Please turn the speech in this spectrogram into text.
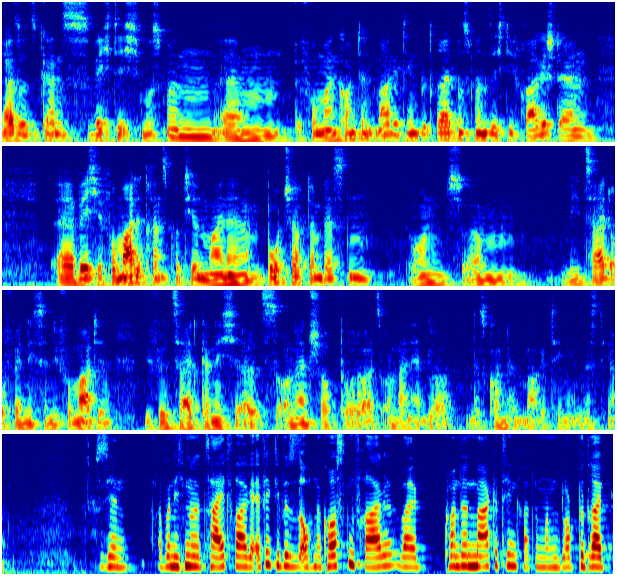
Also ganz wichtig muss man, ähm, bevor man Content Marketing betreibt, muss man sich die Frage stellen, äh, welche Formate transportieren meine Botschaft am besten und ähm, wie zeitaufwendig sind die Formate, wie viel Zeit kann ich als Online-Shop oder als Online-Händler in das Content Marketing investieren. Das ist ja aber nicht nur eine Zeitfrage, effektiv ist es auch eine Kostenfrage, weil Content Marketing, gerade wenn man einen Blog betreibt,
